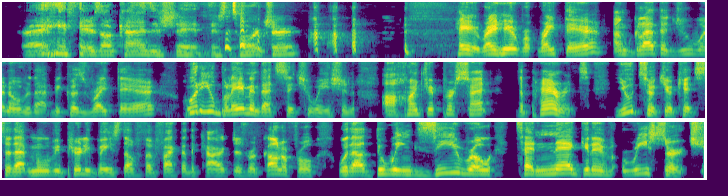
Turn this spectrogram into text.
right? There's all kinds of shit. There's torture. Hey, right here, right there. I'm glad that you went over that because right there, who do you blame in that situation? A hundred percent the parents. You took your kids to that movie purely based off the fact that the characters were colorful without doing zero to negative research.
